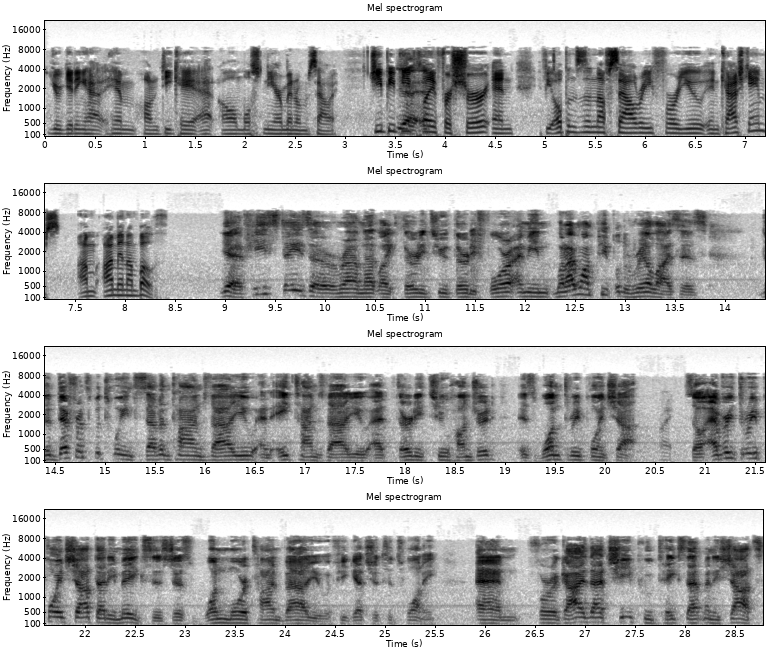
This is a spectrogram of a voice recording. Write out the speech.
you're getting at him on DK at almost near minimum salary. GPP yeah, play for sure, and if he opens enough salary for you in cash games, I'm I'm in on both. Yeah, if he stays around that like 32, 34, I mean, what I want people to realize is the difference between seven times value and eight times value at 3,200 is one three point shot. So every three point shot that he makes is just one more time value if he gets you to 20. And for a guy that cheap who takes that many shots,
